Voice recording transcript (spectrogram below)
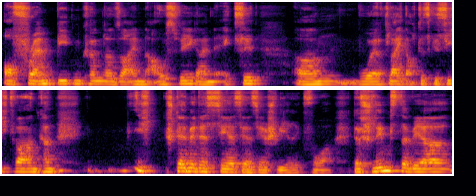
Off-Ramp bieten können, also einen Ausweg, einen Exit, ähm, wo er vielleicht auch das Gesicht wahren kann. Ich stelle mir das sehr, sehr, sehr schwierig vor. Das Schlimmste wäre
